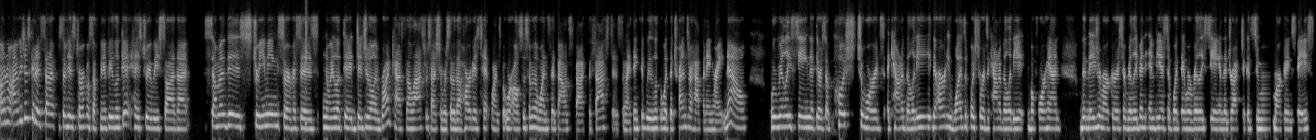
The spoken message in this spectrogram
Oh, no, I was just going to set up some historical stuff. I mean, if we look at history, we saw that some of the streaming services, you know, we looked at digital and broadcast in the last recession were some of the hardest hit ones, but we're also some of the ones that bounced back the fastest. And I think that we look at what the trends are happening right now, we're really seeing that there's a push towards accountability. There already was a push towards accountability beforehand. The major marketers have really been envious of what they were really seeing in the direct to consumer marketing space.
